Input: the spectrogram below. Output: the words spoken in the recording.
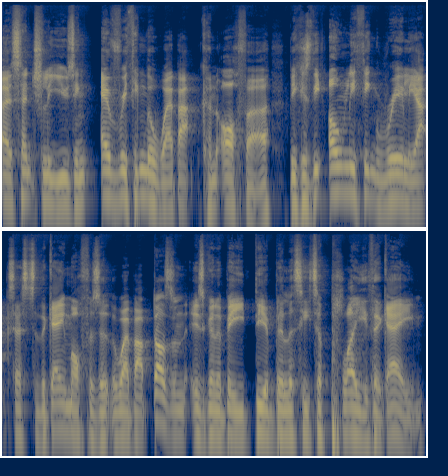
essentially using everything the web app can offer because the only thing really access to the game offers that the web app doesn't is going to be the ability to play the game.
